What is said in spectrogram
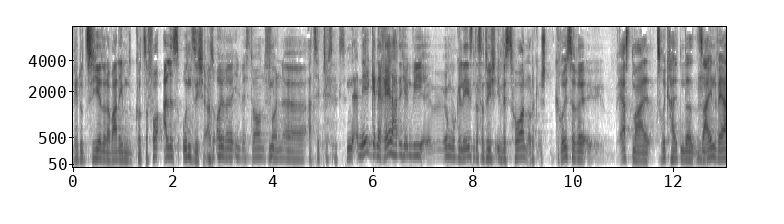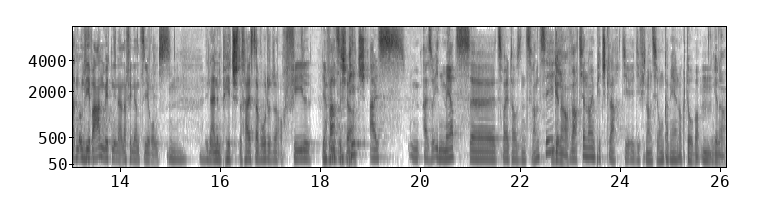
reduziert oder waren eben kurz davor. Alles unsicher. Also eure Investoren von äh, AC plus X. Nee, generell hatte ich irgendwie äh, irgendwo gelesen, dass natürlich Investoren oder größere äh, erstmal zurückhaltender sein werden und wir waren mitten in einer Finanzierungs, in einem Pitch. Das heißt, da wurde dann auch viel Ja, war unsicher. Pitch als, also in März äh, 2020 Genau. wart ja noch im Pitch klar. Die, die Finanzierung kam ja im Oktober. Mhm. Genau.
